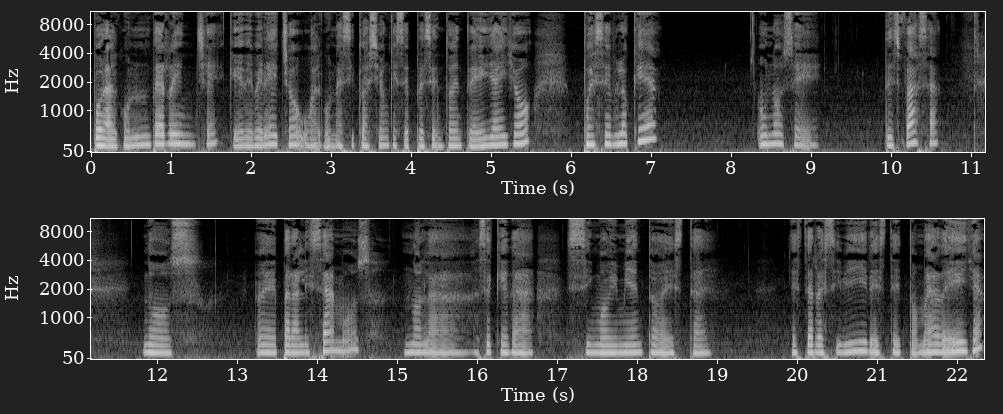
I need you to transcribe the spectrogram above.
por algún berrinche que de haber hecho o alguna situación que se presentó entre ella y yo, pues se bloquea, uno se desfasa, nos eh, paralizamos, no la se queda sin movimiento este, este recibir, este tomar de ella.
